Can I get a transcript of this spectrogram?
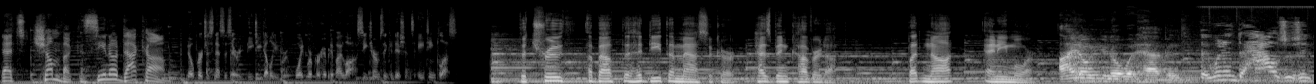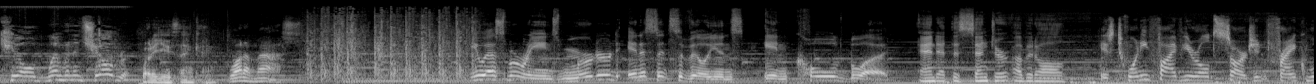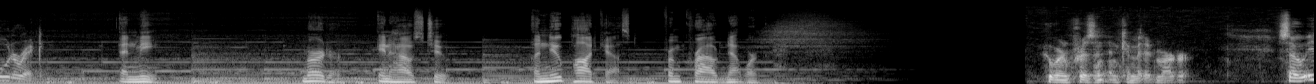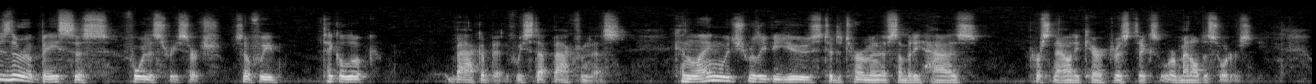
That's ChumbaCasino.com. No purchase necessary. VGW Group. Void were prohibited by law. See terms and conditions. 18 plus. The truth about the Haditha massacre has been covered up, but not anymore. I know you know what happened. They went into houses and killed women and children. What are you thinking? What a mess. U.S. Marines murdered innocent civilians in cold blood. And at the center of it all is 25 year old Sergeant Frank Wuterich. And me. Murder in House 2, a new podcast from Crowd Network. Who were in prison and committed murder. So, is there a basis for this research? So, if we take a look back a bit, if we step back from this, can language really be used to determine if somebody has personality characteristics or mental disorders?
